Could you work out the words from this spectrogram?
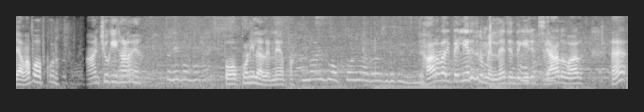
ਲਿਆਵਾਂ ਪੌਪਕੌਰਨ ਆਂਚੂ ਕੀ ਖਾਣਾ ਆ? ਤੁਸੀਂ ਬੋਲੋ ਪੌਪਕੌਰਨ ਹੀ ਲੈ ਲੈਨੇ ਆਪਾਂ। ਮੈਂ ਪੋਪਕੌਰਨ ਵਾਲਾ ਅਸੀਂ ਦਿਖਾਉਂਦੇ ਤੇ ਹਰ ਵਾਰੀ ਪਹਿਲੀ ਵਾਰੀ ਤੈਨੂੰ ਮਿਲਨੇ ਜ਼ਿੰਦਗੀ 'ਚ ਵਿਆਹ ਤੋਂ ਬਾਅਦ ਹੈ?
